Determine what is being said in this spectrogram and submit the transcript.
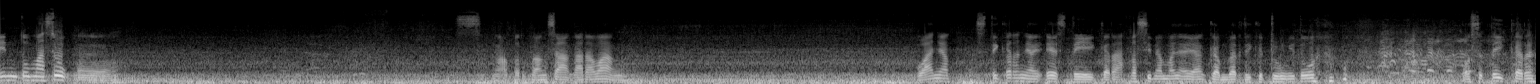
Pintu masuk. Oh. Singa Perbangsa Karawang. Banyak stikernya. Eh stiker apa sih namanya ya? Gambar di gedung itu. Oh stiker.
